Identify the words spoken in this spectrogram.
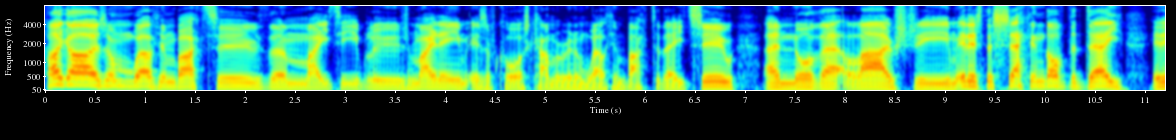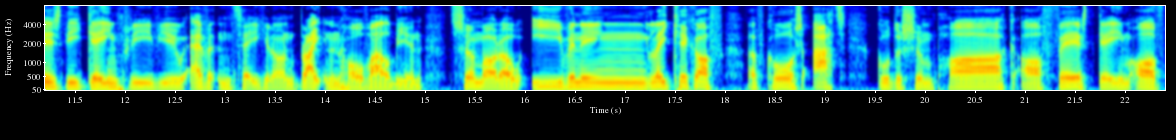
Hi guys and welcome back to the Mighty Blues. My name is of course Cameron and welcome back today to another live stream. It is the second of the day. It is the game preview. Everton taking on Brighton and Hove Albion tomorrow evening. Late kickoff of course at Goodison Park. Our first game of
